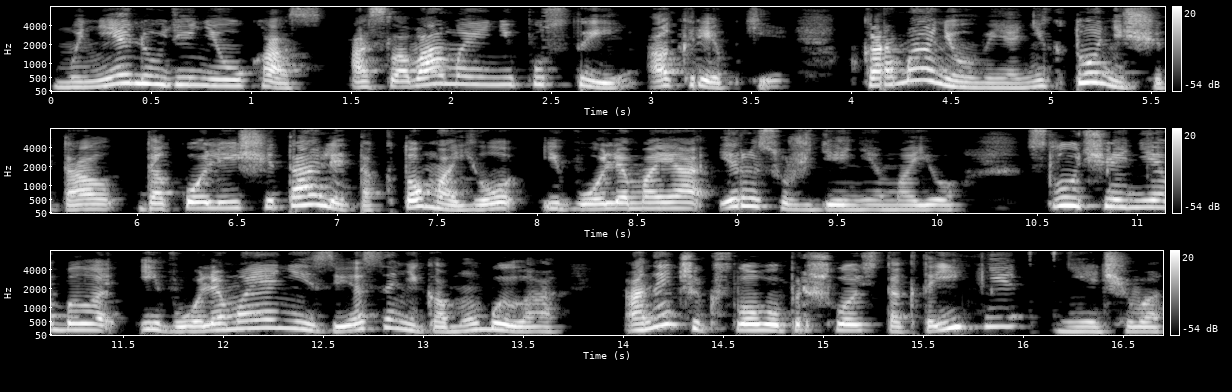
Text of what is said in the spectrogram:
Мне люди не указ, а слова мои не пустые, а крепкие. В кармане у меня никто не считал, да коли и считали, так то мое, и воля моя, и рассуждение мое. Случая не было, и воля моя неизвестна никому была. А нынче, к слову, пришлось, так таить мне нечего.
